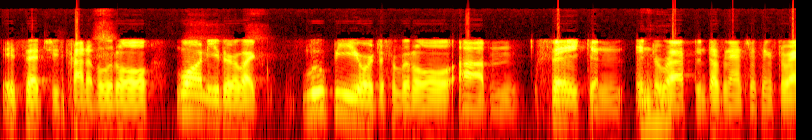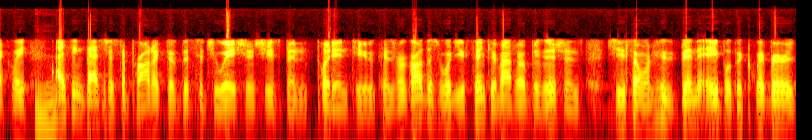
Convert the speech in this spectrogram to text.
It's that she's kind of a little one either like loopy or just a little um, fake and mm-hmm. indirect mm-hmm. and doesn't answer things directly. Mm-hmm. I think that's just a product of the situation she's been put into. Because regardless of what you think about her positions, she's someone who's been able to cl- very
